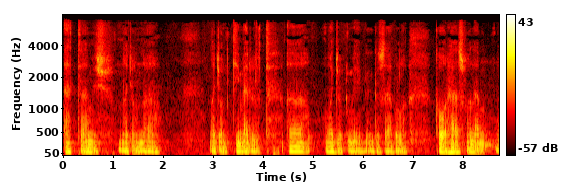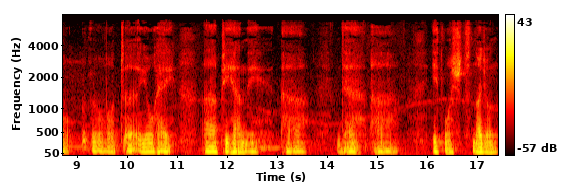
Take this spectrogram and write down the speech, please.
ettem, és nagyon, nagyon kimerült vagyok még igazából a kórházban, nem volt jó hely pihenni, de itt most nagyon,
